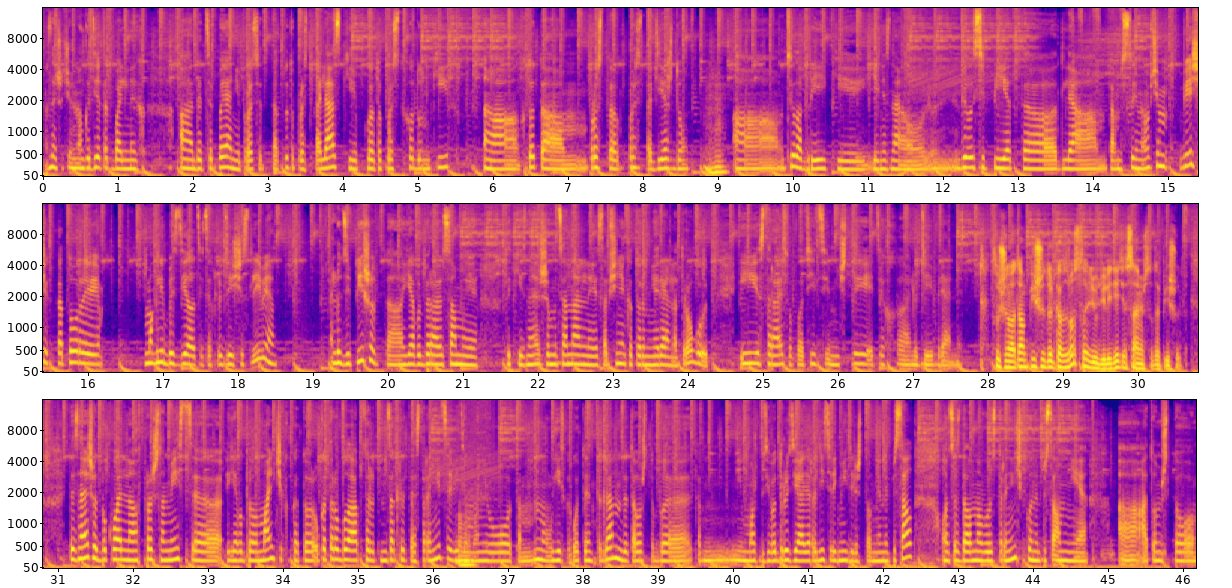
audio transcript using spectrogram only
знаешь, очень много деток больных, а, ДЦП, они просят, кто-то просит коляски, кто-то просит ходунки, а, кто-то просто просит одежду Мгм. а, телогрейки, я не знаю, велосипед э, для там сына. В общем, вещи, которые могли бы сделать этих людей счастливее. Люди пишут, а, я выбираю самые такие, знаешь, эмоциональные сообщения, которые меня реально трогают, и стараюсь воплотить мечты этих э, людей в реальность. Слушай, ну а там пишут только взрослые люди или дети сами что-то пишут? Ты знаешь, вот буквально в прошлом месяце я выбрала мальчика, который, у которого была абсолютно закрытая страница. Видимо, Ага. у него там, ну, есть какой-то инстаграм для того, чтобы там, не, может быть, его друзья или родители не видели, что он мне написал. Он создал новую страничку и написал мне а, о том, что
